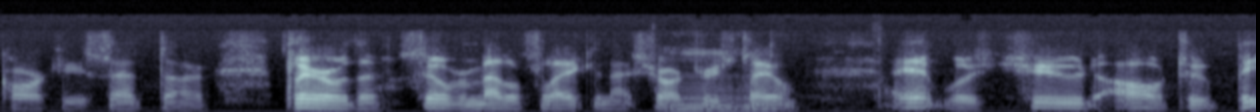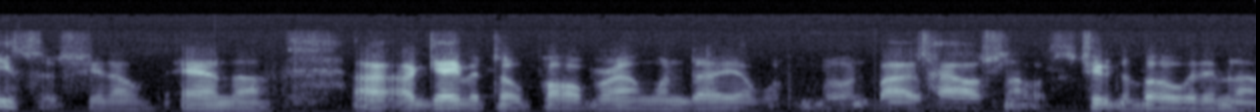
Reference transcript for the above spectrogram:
corkies that uh, clear with a silver metal flake and that chartreuse Mhm. tail, it was chewed all to pieces, you know. And uh, I, I gave it to Paul Brown one day. I went by his house and I was shooting a bull with him, and I,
